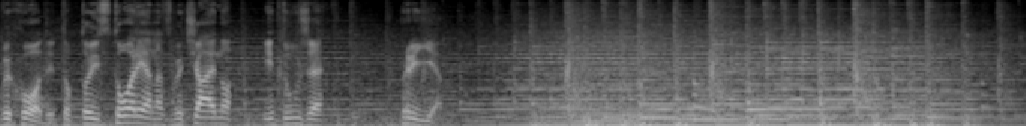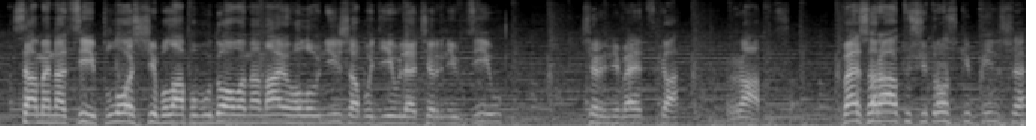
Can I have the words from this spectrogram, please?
виходить. Тобто історія надзвичайно і дуже приємна. Саме на цій площі була побудована найголовніша будівля Чернівців Чернівецька ратуша. Вежа ратуші трошки більше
